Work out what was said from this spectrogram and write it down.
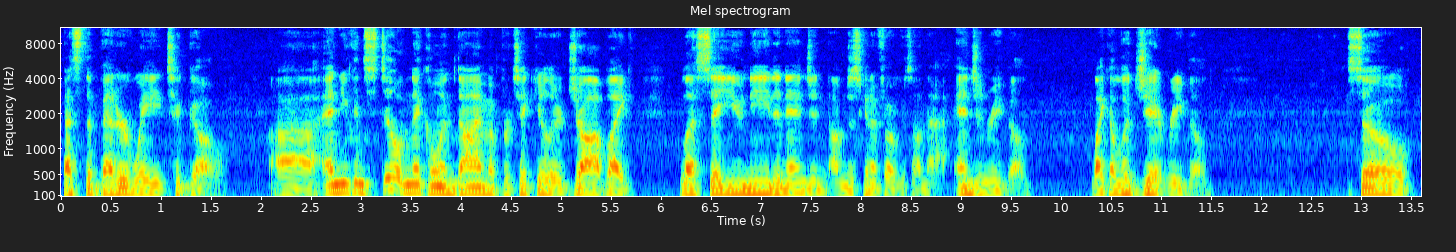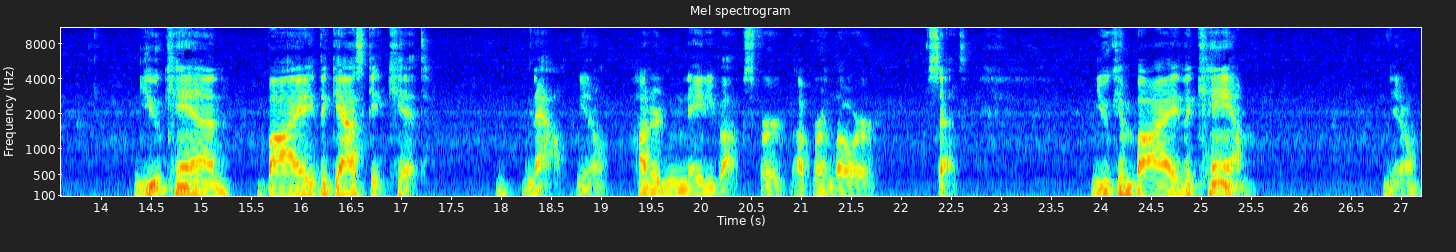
that's the better way to go. Uh, and you can still nickel and dime a particular job. Like, let's say you need an engine. I'm just going to focus on that engine rebuild, like a legit rebuild. So you can buy the gasket kit now, you know, 180 bucks for upper and lower sets. You can buy the cam, you know,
